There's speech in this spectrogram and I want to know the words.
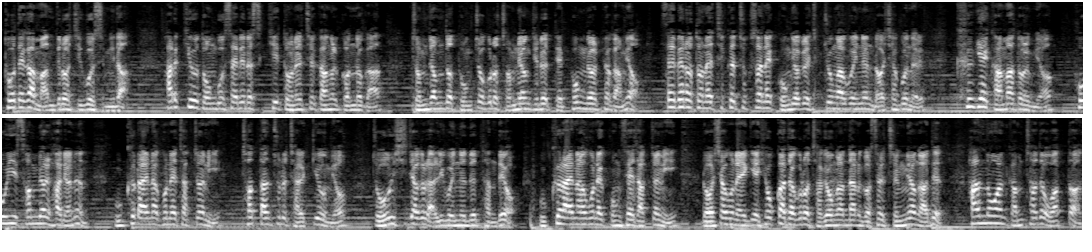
토대가 만들어지고 있습니다. 하르키우 동부 세베르스키 도네츠 강을 건너가 점점 더 동쪽으로 점령지를 대폭 넓혀가며 세베로 도네츠크 축선에 공격을 집중하고 있는 러시아군을 크게 감아돌며 포위 섬멸하려는 우크라이나군의 작전이 첫 단추를 잘 끼우며 좋은 시작을 알리고 있는 듯한데요. 우크라이나군의 공세 작전이 러시아군에게 효과적으로 작용한다는 것을 증명하듯 한동안 감춰져 왔던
